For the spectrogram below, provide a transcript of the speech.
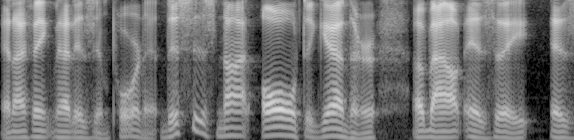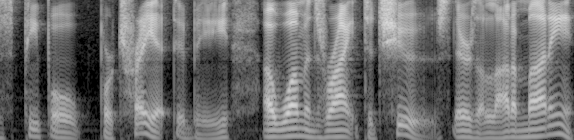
And I think that is important. This is not altogether about, as they as people portray it to be, a woman's right to choose. There's a lot of money.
